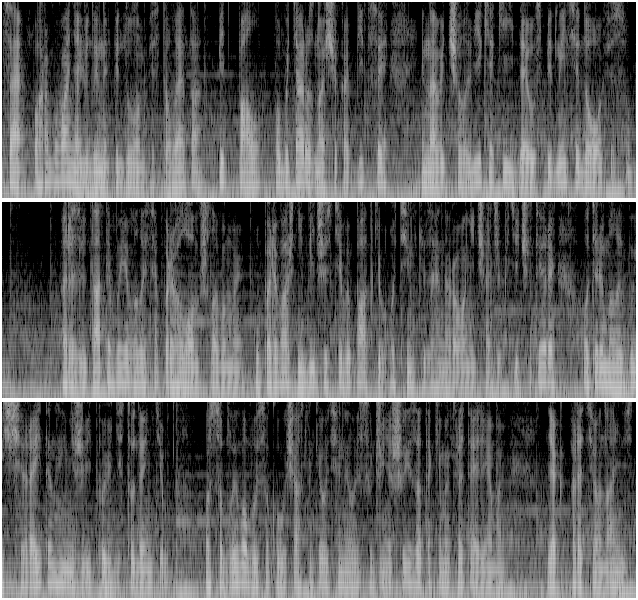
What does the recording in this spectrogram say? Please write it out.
Це пограбування людини під дулом пістолета, підпал, побиття рознощика піци і навіть чоловік, який йде у спідниці до офісу. Результати виявилися приголомшливими. У переважній більшості випадків оцінки, згенеровані ChatGPT 4, отримали вищі рейтинги, ніж відповіді студентів. Особливо високо учасники оцінили судження шиї за такими критеріями, як раціональність,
